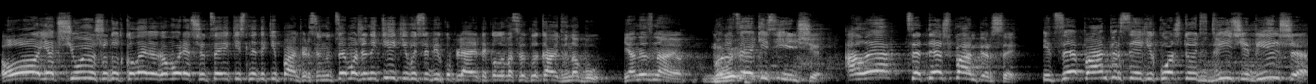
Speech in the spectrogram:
О, я чую, що тут колеги говорять, що це якісь не такі памперси. Ну це може не ті, які ви собі купляєте, коли вас викликають в набу. Я не знаю. Може, це якісь інші. Але це теж памперси. І це памперси, які коштують вдвічі більше,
